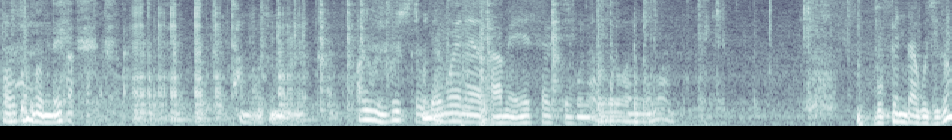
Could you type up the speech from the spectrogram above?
걸어준 건데. 당겨준 거네. 아유 이거 그 손이 메모해놔야 다음에 AS 할 때. 손이 안 들어가는구나. 못 뺀다고 지금?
